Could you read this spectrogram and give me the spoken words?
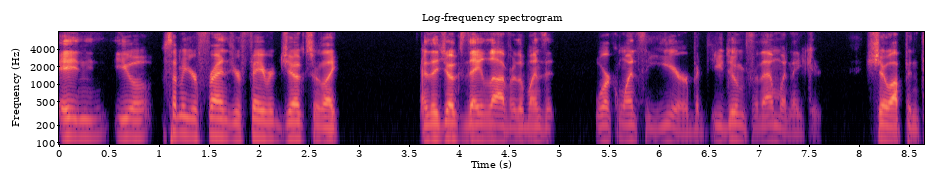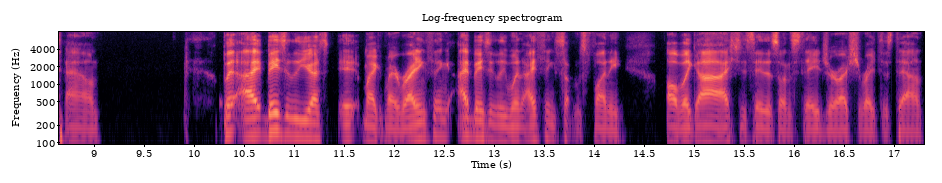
and you some of your friends, your favorite jokes are like are the jokes they love or the ones that work once a year, but you do them for them when they show up in town. But I basically yes, it, my my writing thing. I basically when I think something's funny, I'll be like, ah, I should say this on stage or I should write this down,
